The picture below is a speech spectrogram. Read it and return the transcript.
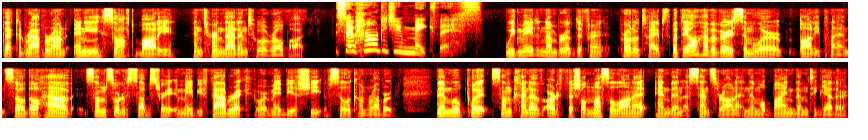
that could wrap around any soft body and turn that into a robot. So, how did you make this? We've made a number of different prototypes, but they all have a very similar body plan. So they'll have some sort of substrate. It may be fabric or it may be a sheet of silicone rubber. Then we'll put some kind of artificial muscle on it and then a sensor on it, and then we'll bind them together.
